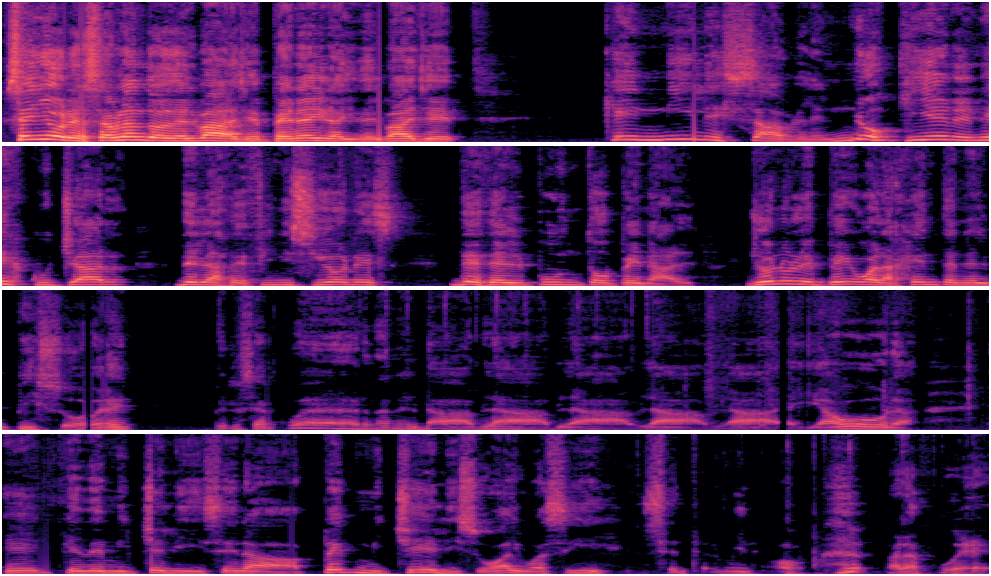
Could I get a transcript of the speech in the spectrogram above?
Señores, hablando del Valle, Pereira y del Valle, que ni les hablen, no quieren escuchar de las definiciones desde el punto penal. Yo no le pego a la gente en el piso, ¿eh? pero se acuerdan el bla, bla, bla, bla, bla, y ahora eh, que de Michelis era Pep Michelis o algo así, se terminó para afuera.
